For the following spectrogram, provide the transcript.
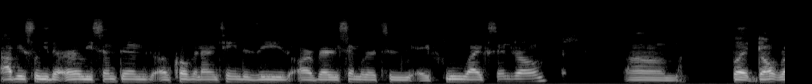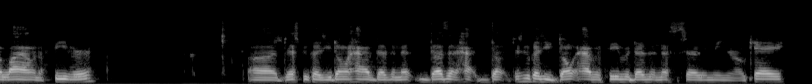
obviously, the early symptoms of COVID 19 disease are very similar to a flu like syndrome, um, but don't rely on a fever. Uh, just because you don't have doesn't doesn't ha- just because you don't have a fever doesn't necessarily mean you're okay.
